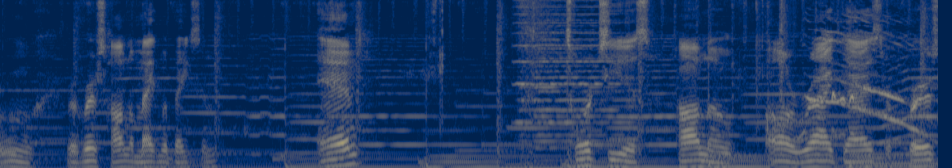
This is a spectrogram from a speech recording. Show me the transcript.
Ooh, reverse holo magma basin. And Torchia's holo. Alright guys, reverse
